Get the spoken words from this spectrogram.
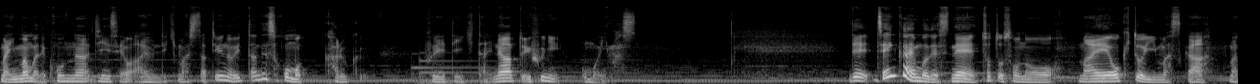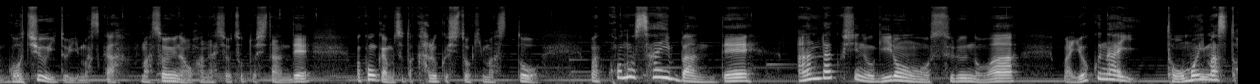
まあ、今までこんな人生を歩んできましたというのを言ったんでそこも軽く触れていきたいなというふうに思います。で前回もですねちょっとその前置きといいますか、まあ、ご注意といいますか、まあ、そういうようなお話をちょっとしたんで、まあ、今回もちょっと軽くしときますと、まあ、この裁判で安楽死の議論をするのは、まあ、良くないと思いますと、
